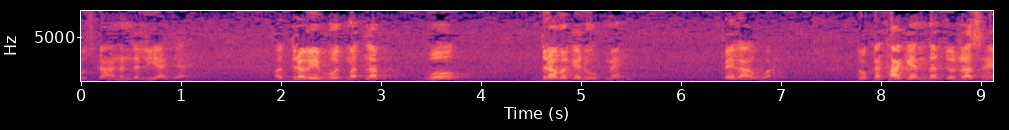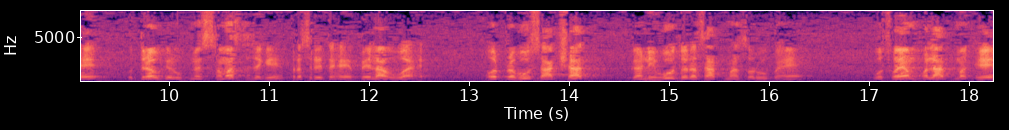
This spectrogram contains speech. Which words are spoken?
उसका आनंद लिया जाए। और द्रवीभूत मतलब वो द्रव के रूप में फैला हुआ है। तो कथा के अंदर जो रस है, वो द्रव के रूप में समस्त जगह प्रसरित है, फैला हुआ है। और प्रभु साक्षात घनीभूत रसात्मा स्वरूप है। वो स्वयं फलात्मक है,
